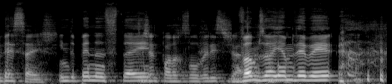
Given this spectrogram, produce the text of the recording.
96. Independence A Day. gente pode resolver isso já. Vamos ao IMDB.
